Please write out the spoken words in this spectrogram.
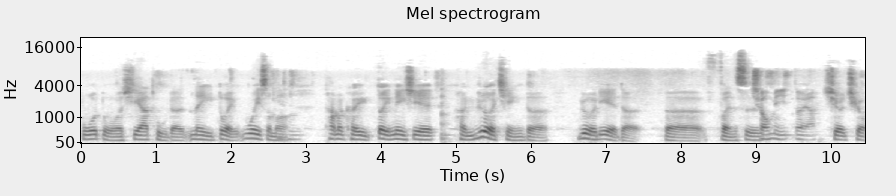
剥夺西雅图的那一队？为什么他们可以对那些很热情的？热烈的的粉丝、球迷，对啊，球球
